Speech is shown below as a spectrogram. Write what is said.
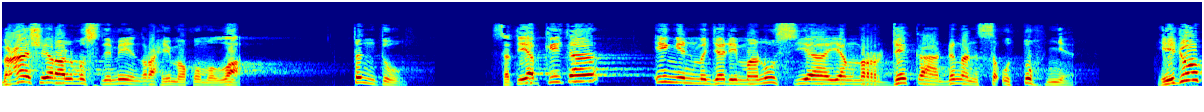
Ma'asyiral muslimin rahimakumullah. Tentu setiap kita ingin menjadi manusia yang merdeka dengan seutuhnya. Hidup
